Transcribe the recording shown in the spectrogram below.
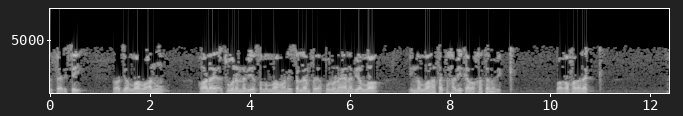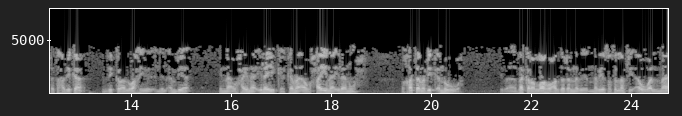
الفارسي رضي الله عنه قال يأتون النبي صلى الله عليه وسلم فيقولون يا نبي الله إن الله فتح بك وختم بك وغفر لك. فتح بك ذكر الوحي للأنبياء. إنا أوحينا إليك كما أوحينا إلى نوح وختم بك النبوة. يبقى ذكر الله عز وجل النبي صلى الله عليه وسلم في أول ما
